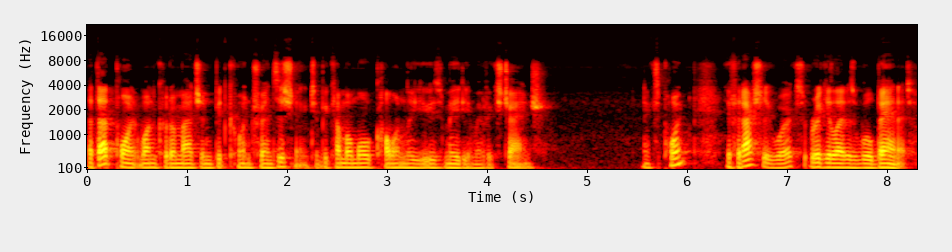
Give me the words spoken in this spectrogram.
At that point, one could imagine Bitcoin transitioning to become a more commonly used medium of exchange. Next point if it actually works, regulators will ban it.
